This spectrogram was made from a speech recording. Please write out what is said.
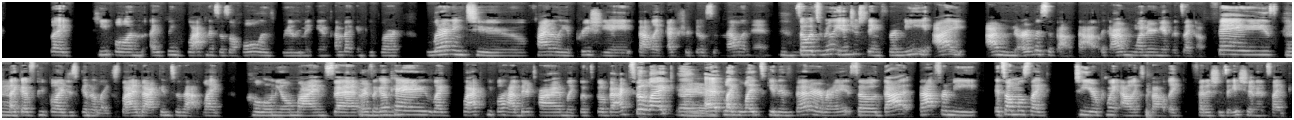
like people and i think blackness as a whole is really making a comeback and people are learning to finally appreciate that like extra dose of melanin mm-hmm. so it's really interesting for me i I'm nervous about that. Like I'm wondering if it's like a phase, mm. like if people are just gonna like slide back into that like colonial mindset, or it's mm-hmm. like okay, like black people had their time, like let's go back to like right, yeah. at, like light skin is better, right? So that that for me, it's almost like to your point, Alex, about like fetishization. It's like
